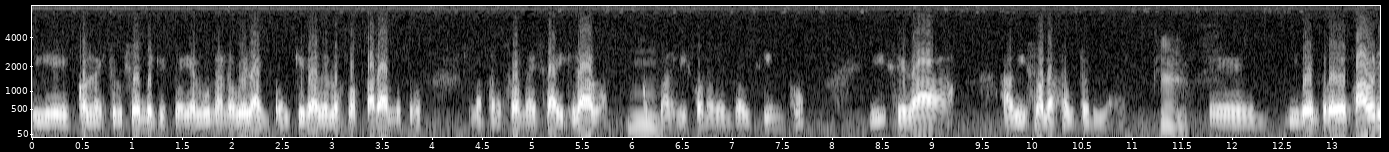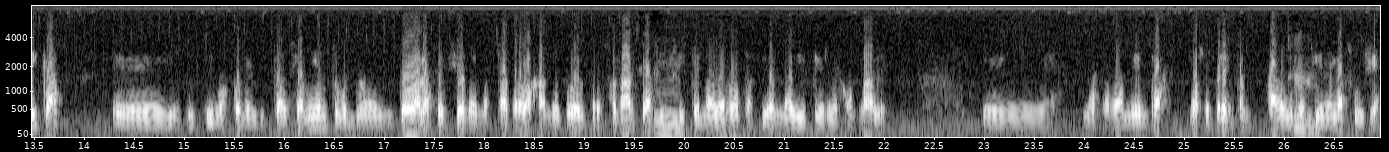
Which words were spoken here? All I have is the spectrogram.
y, con la instrucción de que si hay alguna novedad en cualquiera de los dos parámetros, la persona es aislada mm. con barbijo 95 y se da aviso a las autoridades. Claro. Eh, y dentro de fábrica eh, insistimos con el distanciamiento, en todas las secciones no está trabajando todo el personal, se hace un mm. sistema de rotación, nadie pierde jornales. Eh, las herramientas no se prestan, cada uno tiene la suya.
